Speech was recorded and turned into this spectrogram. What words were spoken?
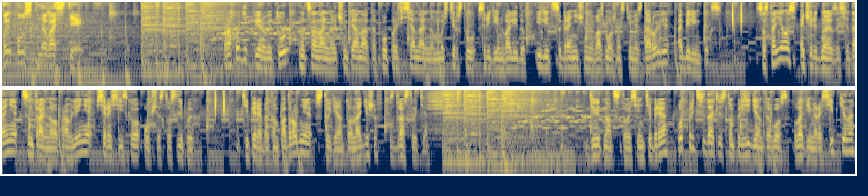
Выпуск новостей. Проходит первый тур национального чемпионата по профессиональному мастерству среди инвалидов и лиц с ограниченными возможностями здоровья «Обилимпикс». Состоялось очередное заседание Центрального правления Всероссийского общества слепых. Теперь об этом подробнее в студии Антон Агишев. Здравствуйте. Здравствуйте. 19 сентября под председательством президента ВОЗ Владимира Сипкина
